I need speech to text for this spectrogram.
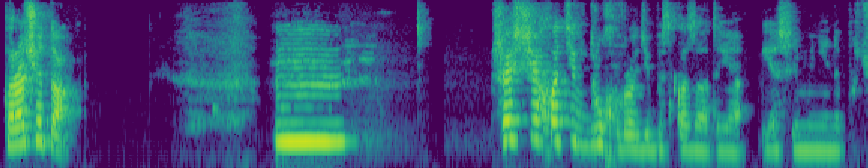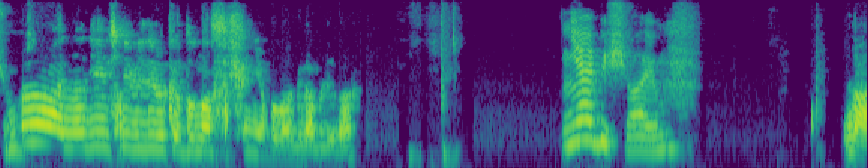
Коротше так. Щось ще хотів друг вроді би сказати, я, якщо мені не почулося. Да, надеюсь, ювелирка до нас еще не была ограблена. Не обіцяю. Да.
